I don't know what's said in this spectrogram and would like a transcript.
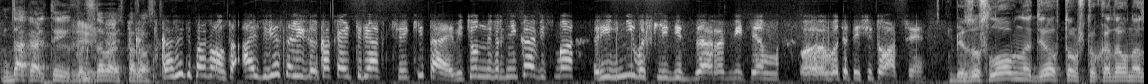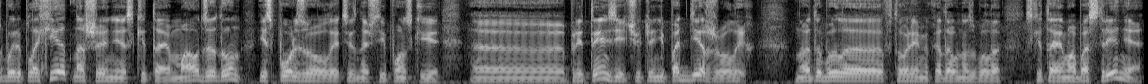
Да, Галь, ты Режим. хочешь добавить, пожалуйста. Скажите, пожалуйста, а известна ли какая-то реакция Китая? Ведь он наверняка весьма ревниво следит за развитием э, вот этой ситуации. Безусловно. Дело в том, что когда у нас были плохие отношения с Китаем, Мао Цзэдун использовал эти, значит, японские э, претензии, чуть ли не поддерживал их. Но это было в то время, когда у нас было с Китаем обострение,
